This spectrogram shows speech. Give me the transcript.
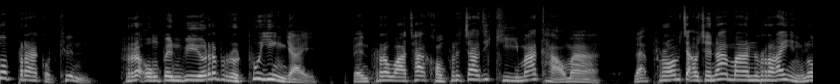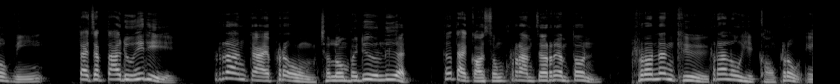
ก็ปรากฏขึ้น พระองค์เป็นวีรบุรุษผู้ยิ่งใหญ่ เป็นพระวาทะของพระเจ้าที่ขี่ม้าขาวมา และพร้อมจะเอาชนะมารร้ายแห่งโลกนี้ แต่จับตาดูให้ดี ร่างกายพระองค์ฉลมไปด้วยเลือด ตั้งแต่ก่อนสงครามจะเริ่มต้น เพราะนั่นคือพระโลหิตของพระองค์เอ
